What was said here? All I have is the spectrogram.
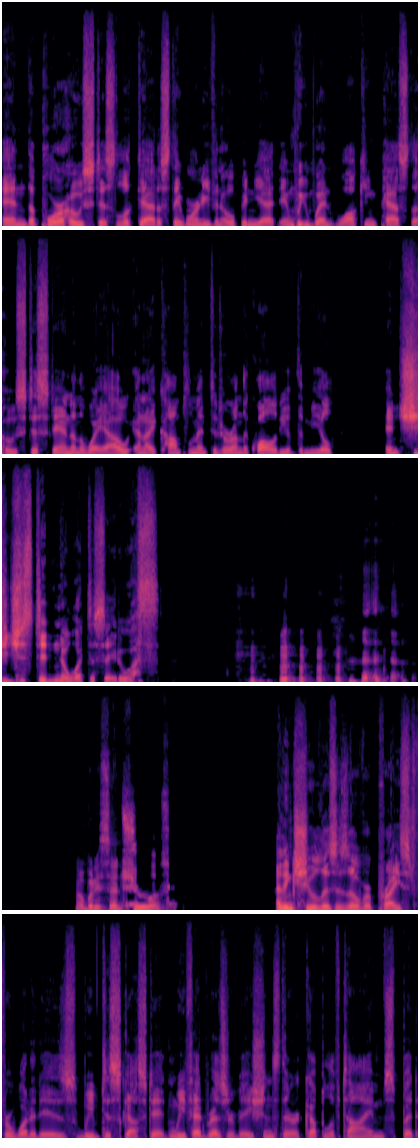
and the poor hostess looked at us they weren't even open yet and we went walking past the hostess stand on the way out and i complimented her on the quality of the meal and she just didn't know what to say to us Nobody said Shula's. I think Shula's is overpriced for what it is. We've discussed it and we've had reservations there a couple of times, but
